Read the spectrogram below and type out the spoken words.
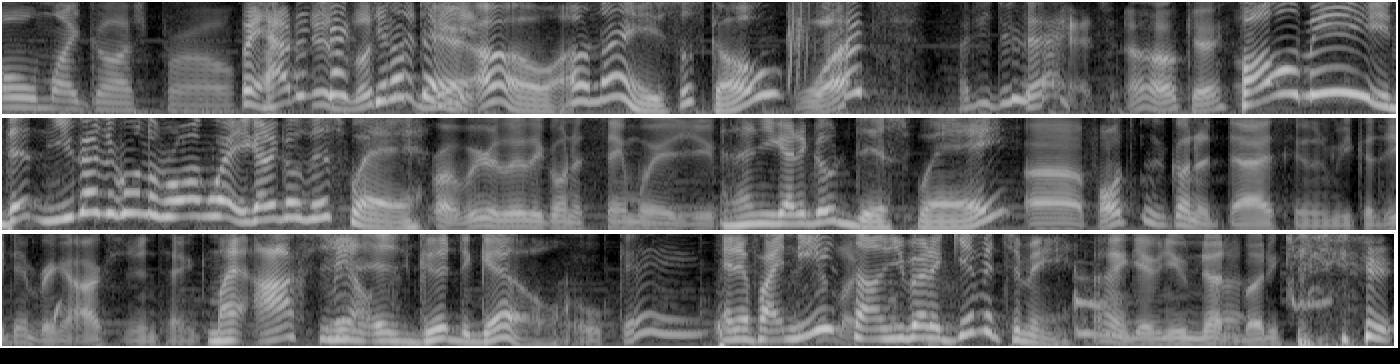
Oh my gosh, bro. Wait, how did Dude, Chex get up there? me. Oh, oh, nice. Let's go. What? How'd you do that? Oh, okay. Follow me. Th- You guys are going the wrong way. You gotta go this way. Bro, we were literally going the same way as you. And then you gotta go this way. Uh, Foltyn's gonna die soon because he didn't bring an oxygen tank. My oxygen Meow. is good to go. Okay. And if I need luck. some, you better give it to me. I ain't giving you nothing, buddy.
